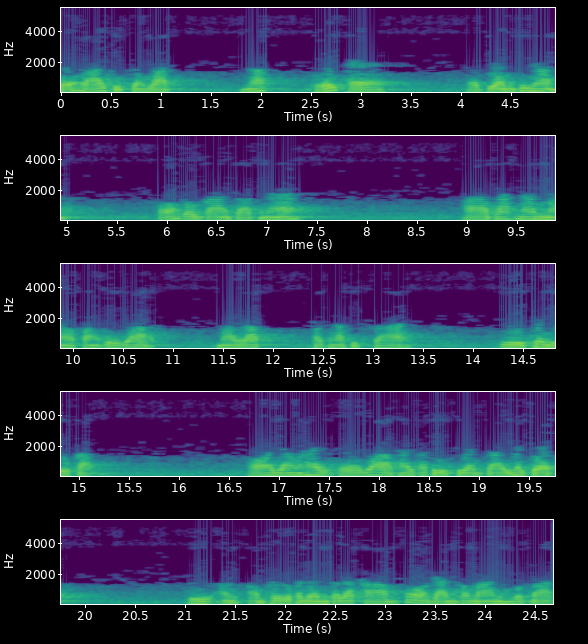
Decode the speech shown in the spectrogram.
สงฆ์หลายสิบจังหวัด นักเผยแผ่ อบรมที่นั่น ของกรมการศาสนาพาพระนั้นมาฟังโอวาทมารับพัฒนาศึกษาอีกเช่นเดียวกันพอยังให้โอวาทให้คติเตือนใจไม่จบ ที่อำเภอพนมสารคามก็ดันเข้ามาหนึ่งรถบัส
